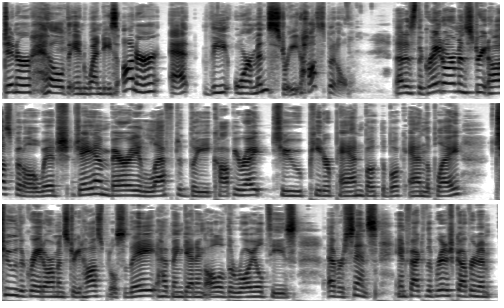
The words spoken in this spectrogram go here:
dinner held in Wendy's honor at the Ormond Street Hospital. That is the Great Ormond Street Hospital, which J.M. Barrie left the copyright to Peter Pan, both the book and the play, to the Great Ormond Street Hospital. So they have been getting all of the royalties ever since. In fact, the British government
